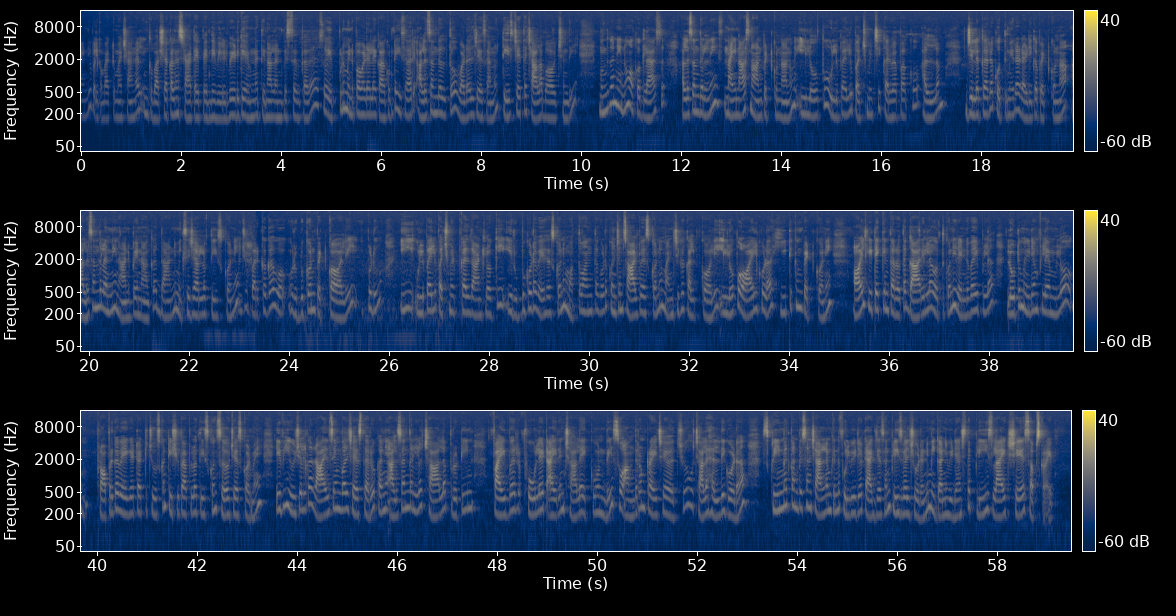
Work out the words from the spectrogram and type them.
Hi అండి. Welcome back to my channel ఇంకా వర్షాకాలం స్టార్ట్ అయిపోయింది. వేడివేడిగా ఏమైనా తినాలనిపిస్తుంది కదా. సో ఎప్పుడు మినప వడలే కాకుండా ఈసారి అలసందలతో వడలు చేశాను. టేస్ట్ అయితే చాలా బాగా వచ్చింది. ముందుగా నేను ఒక గ్లాస్ అలసందల్ని నైన్ అవర్స్ నానబెట్టుకున్నాను ఈలోపు ఉల్లిపాయలు పచ్చిమిర్చి కరివేపాకు అల్లం జీలకర్ర కొత్తిమీర రెడీగా పెట్టుకున్న. అలసందలన్నీ నానిపోయినాక దాన్ని మిక్సీ జార్లోకి తీసుకొని కొంచెం బరకగా రుబ్బుకొని పెట్టుకోవాలి. ఇప్పుడు ఈ ఉల్లిపాయలు పచ్చిమిరపకాయలు దాంట్లోకి ఈ రుబ్బు కూడా వేసేసుకొని మొత్తం అంతా కూడా కొంచెం సాల్ట్ వేసుకొని మంచిగా కలుపుకోవాలి. ఈలోపు ఆయిల్ కూడా హీటింగ్ పెట్టుకొని ఆయిల్ హీట్ ఎక్కిన తర్వాత గారెలా ఒత్తుకొని రెండు వైపులా లో టు మీడియం ఫ్లేమ్లో ప్రాపర్గా వేగేటట్టు చూసుకొని టిష్యూ పేపర్లో తీసుకొని సర్వ్ చేసుకోవడమే. ఇవి యూజువల్గా రాయలసీమ వాళ్ళు చేస్తారు. కానీ అలసందల్లో చాలా ప్రోటీన్ ఫైబర్ ఫోలేట్ ఐరన్ చాలా ఎక్కువ ఉంది. సో అందరం ట్రై చేయొచ్చు. చాలా హెల్దీ కూడా. స్క్రీన్ మీద కనిపిస్తున్న ఛానల్ నేమ్ కింద ఫుల్ వీడియో ట్యాగ్ చేశాను. ప్లీజ్ వెళ్ళి చూడండి. మీకు కానీ వీడియో నచ్చితే ప్లీజ్ లైక్ షేర్ సబ్స్క్రైబ్.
